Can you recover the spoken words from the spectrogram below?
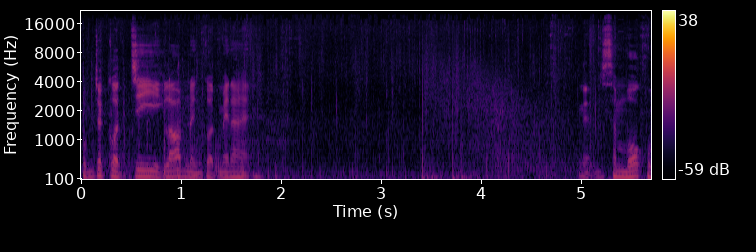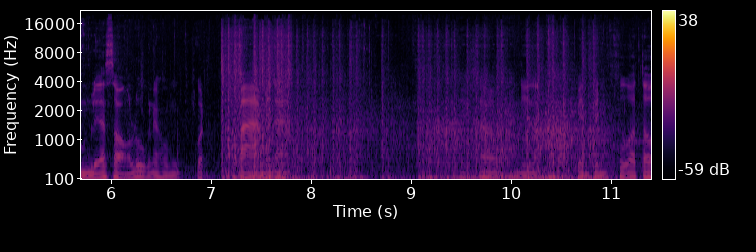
ผมจะกด G อีกรอบหนึ่งกดไม่ได้ เนี่ย สโมกผมเหลือ 2 ลูกนะ ผมกดปลาไม่ได้เดี๋ยวเข้าอันนี้ละเปลี่ยนเป็นฟูออโต้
